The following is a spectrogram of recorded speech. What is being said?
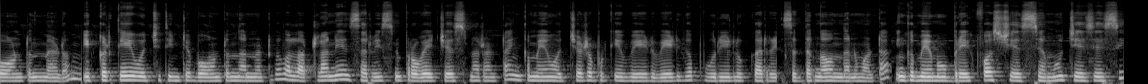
బాగుంటుంది మేడం. ఇక్కడికే వచ్చి తింటే బాగుంటుంది అన్నట్టుగా వాళ్ళు అట్లానే సర్వీస్ని ప్రొవైడ్ చేస్తున్నారంట. ఇంకా మేము వచ్చేటప్పటికి వేడి వేడిగా పూరీలు కర్రీ సిద్ధంగా ఉందనమాట ఇంకా మేము బ్రేక్ఫాస్ట్ చేసాము. చేసేసి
